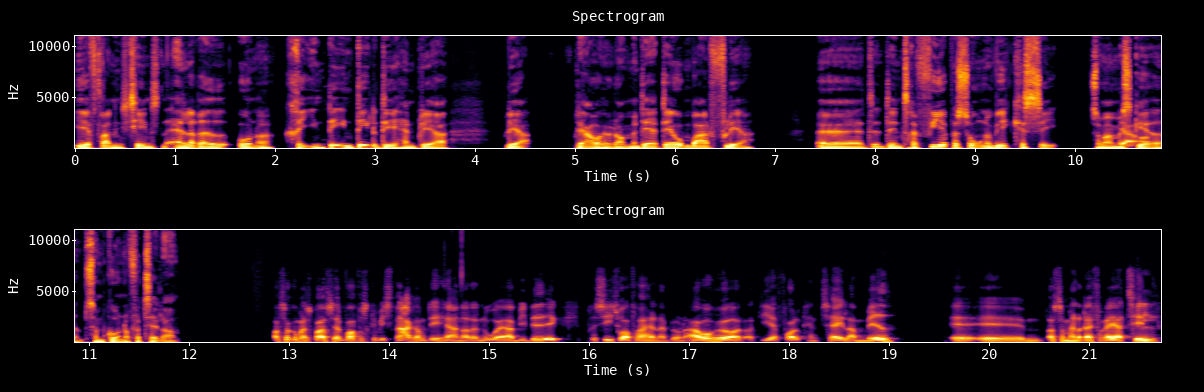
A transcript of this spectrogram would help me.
i efterretningstjenesten allerede under krigen. Det er en del af det, han bliver, bliver, bliver afhørt om, men det er, det er åbenbart flere. Øh, det, det er en tre-fire personer, vi ikke kan se, som er maskeret, ja, og... som Gunnar fortæller om. Og så kan man spørge sig, hvorfor skal vi snakke om det her, når der nu er, vi ved ikke præcis, hvorfor han er blevet afhørt, og de her folk, han taler med, øh, øh, og som han refererer til,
